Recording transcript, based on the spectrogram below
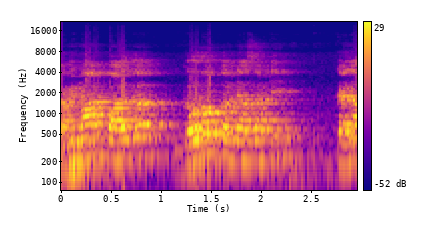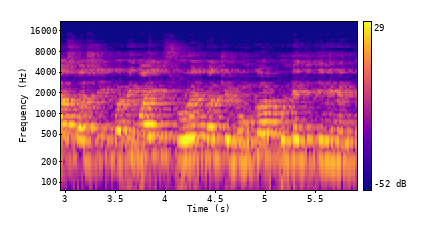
अभिमान बाळगत गौरव करण्यासाठी कैलासवासी बबीबाई सूरजमलची लुंकर पुण्यतिथी निमित्त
